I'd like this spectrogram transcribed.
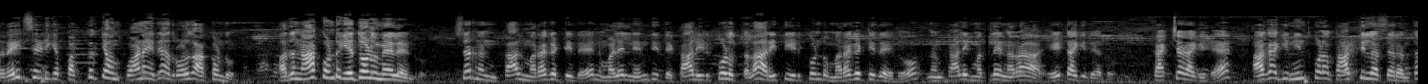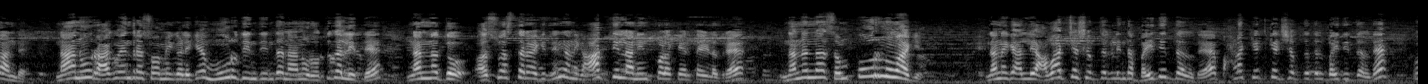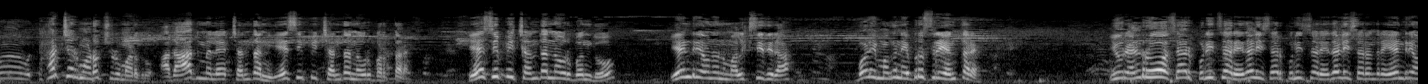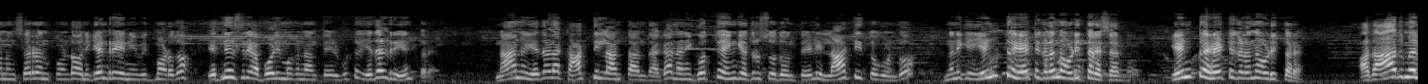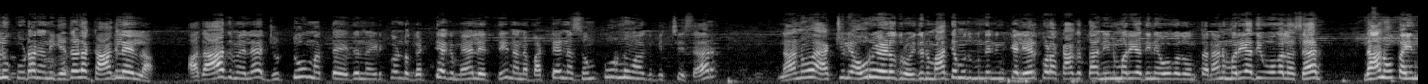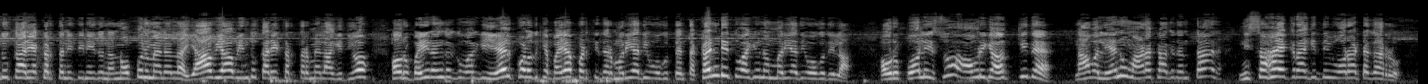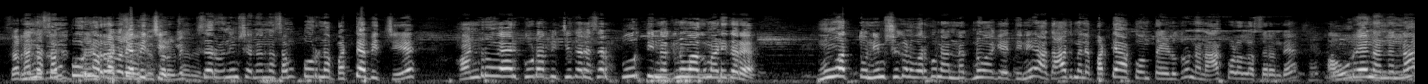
ರೈಟ್ ಸೈಡ್ಗೆ ಪಕ್ಕಕ್ಕೆ ಒಂದು ಕೋಣ ಇದೆ, ಅದ್ರೊಳಗೆ ಹಾಕೊಂಡು, ಅದನ್ನ ಹಾಕೊಂಡು ಎದ್ದೋಳು ಮೇಲೆ ಅಂದ್ರು. ಸರ್ ನನ್ನ ಕಾಲ್ ಮರಗಟ್ಟಿದೆ ಮಳೆಯಲ್ಲಿ ನೆಂದಿದ್ದೆ. ಕಾಲು ಹಿಡ್ಕೊಳ್ಳುತ್ತಲ್ಲ ಆ ರೀತಿ ಹಿಡ್ಕೊಂಡು ಮರಗಟ್ಟಿದೆ ಇದು. ನನ್ನ ಕಾಲಿಗೆ ಮೊದಲೇ ನರ ಏಟಾಗಿದೆ ಅದು. ಫ್ರಾಕ್ಚರ್ ಆಗಿದೆ. ಹಾಗಾಗಿ ನಿಂತ್ಕೊಳಕ್ ಆಗ್ತಿಲ್ಲ ಸರ್ ಅಂತ ಅಂದೆ. ನಾನು ರಾಘವೇಂದ್ರ ಸ್ವಾಮಿಗಳಿಗೆ ಮೂರು ದಿನದಿಂದ ನಾನು ವೃತ್ತದಲ್ಲಿದ್ದೆ ನನ್ನದು ಅಸ್ವಸ್ಥರಾಗಿದ್ದೀನಿ. ನನಗೆ ಆಗ್ತಿಲ್ಲ ನಿಂತ್ಕೊಳ್ಳೋಕೆ ಅಂತ ಹೇಳಿದ್ರೆ ನನ್ನನ್ನ ಸಂಪೂರ್ಣವಾಗಿ ನನಗೆ ಅಲ್ಲಿ ಅವಾಚ್ಯ ಶಬ್ದಗಳಿಂದ ಬೈದಿದ್ದಲ್ದೆ, ಬಹಳ ಕೆಟ್ಟ ಕೆಟ್ಟ ಶಬ್ದದಲ್ಲಿ ಬೈದಿದ್ದಲ್ದೆ ಟಾರ್ಚರ್ ಮಾಡೋಕ್ ಶುರು ಮಾಡಿದ್ರು. ಅದಾದ್ಮೇಲೆ Chandan A C P Chandan ಅವರು ಬರ್ತಾರೆ. ಎ ಸಿ ಪಿ ಚಂದನ್ ಅವ್ರು ಬಂದು, ಏನ್ರಿ ಅವನನ್ನು ಮಲಗಿಸಿದೀರಾ? ಬೋಳಿ ಮಗನ್ ಎಬ್ರಸ್ರಿ ಅಂತಾರೆ. ಇವ್ರೆಲ್ರು, ಸರ್, ಪುನೀತ್ ಸರ್, ಎದಳಿ ಸರ್, ಪುನೀತ್ ಸರ್, ಎದಳಿ ಸರ್ ಅಂದ್ರೆ ಏನ್ರಿ ಅವನೊಂದು ಸರ್ ಅನ್ಕೊಂಡು ಅವನಿಗೇನ್ರಿ ನೀವು ಇದ್ ಮಾಡೋದು? ಎದ್ನಿಸ್ರಿ ಆ ಬೋಳಿ ಮಗನ ಅಂತ ಹೇಳ್ಬಿಟ್ಟು ಎದಳ್ರಿ ಅಂತಾರೆ. ನಾನು ಎದಳಕ್ ಆಗ್ತಿಲ್ಲ ಅಂತ ಅಂದಾಗ ನನಗೆ ಗೊತ್ತು ಹೆಂಗೆ ಎದುರಿಸೋದು ಅಂತ ಹೇಳಿ ಲಾಠಿ ತಗೊಂಡು ನನಗೆ ಎಂಟು ಹೇಟುಗಳನ್ನ ಹೊಡಿತಾರೆ, ಸರ್. ಎಂಟು ಹೇಟುಗಳನ್ನ ಹೊಡಿತಾರೆ. ಅದಾದ್ಮೇಲೂ ಕೂಡ ನನಗೆ ಎದಳಕ್ ಆಗ್ಲೇ ಇಲ್ಲ. ಅದಾದ್ಮೇಲೆ ಜುಟ್ಟು ಮತ್ತೆ ಇದನ್ನ ಹಿಡ್ಕೊಂಡು ಗಟ್ಟಿಯಾಗಿ ಮೇಲೆತ್ತಿ ನನ್ನ ಬಟ್ಟೆಯನ್ನ ಸಂಪೂರ್ಣವಾಗಿ ಬಿಚ್ಚಿ, ಸರ್ ನಾನು ಆಕ್ಚುಲಿ ಅವರು ಹೇಳಿದ್ರು ಇದನ್ನ ಮಾಧ್ಯಮದ ಮುಂದೆ ನಿನ್ ಕೇಳಿ ಹೇಳ್ಕೊಳಕ್ ಆಗುತ್ತಾ ನಿನ್ ಮರ್ಯಾದಿನೇ ಹೋಗೋದು ಅಂತ. ನಾನು ಮರ್ಯಾದೆ ಹೋಗಲ್ಲ ಸರ್. ನಾನು ಒಬ್ಬ ಹಿಂದೂ ಕಾರ್ಯಕರ್ತನಿದ್ದೀನಿ ಇದು ನನ್ನ ಒಬ್ಬನ ಮೇಲೆಲ್ಲ. ಯಾವ ಯಾವ ಹಿಂದೂ ಕಾರ್ಯಕರ್ತರ ಮೇಲೆ ಆಗಿದೆಯೋ ಅವರು ಬಹಿರಂಗವಾಗಿ ಹೇಳ್ಕೊಳ್ಳೋದಕ್ಕೆ ಭಯ ಪಡ್ತಿದ್ದಾರೆ ಮರ್ಯಾದೆ ಹೋಗುತ್ತೆ ಅಂತ. ಖಂಡಿತವಾಗಿಯೂ ನಮ್ಮ ಮರ್ಯಾದೆ ಹೋಗೋದಿಲ್ಲ. ಅವರು ಪೊಲೀಸು ಅವರಿಗೆ ಹಕ್ಕಿದೆ. ನಾವಲ್ಲಿ ಏನು ಮಾಡಕ್ಕಾಗದಂತ ನಿಸ್ಸಹಾಯಕರಾಗಿದ್ದೀವಿ ಹೋರಾಟಗಾರರು. ನನ್ನ ಸಂಪೂರ್ಣ ಬಟ್ಟೆ ಬಿಚ್ಚಿ. ಸರ್ ಒಂದ್ ನಿಮಿಷ ನನ್ನ ಸಂಪೂರ್ಣ ಬಟ್ಟೆ ಬಿಚ್ಚಿ ಅಂಡರ್ವೇರ್ ಕೂಡ ಬಿಚ್ಚಿದ್ದಾರೆ ಸರ್. ಪೂರ್ತಿ ನಗ್ನವಾಗಿ ಮಾಡಿದ್ದಾರೆ. ಮೂವತ್ತು ನಿಮಿಷಗಳವರೆಗೂ ನಾನು ನಗ್ನವಾಗೇ ಇದ್ದೀನಿ. ಅದಾದ್ಮೇಲೆ ಬಟ್ಟೆ ಹಾಕು ಅಂತ ಹೇಳಿದ್ರು. ನಾನು ಹಾಕೊಳ್ಳಲ್ಲ ಸರ್ ಅಂದೆ. ಅವರೇ ನನ್ನನ್ನ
